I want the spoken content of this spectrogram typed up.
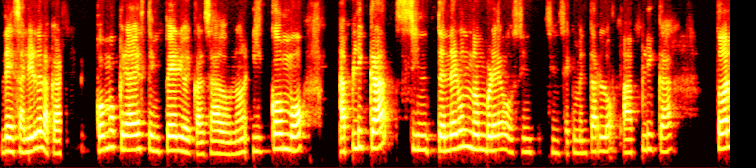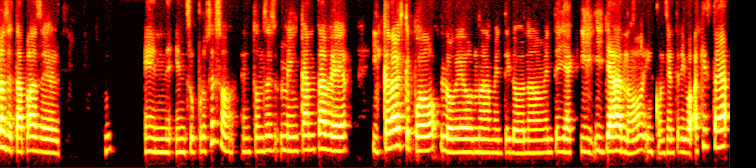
de salir de la cárcel, cómo crea este imperio de calzado, ¿no? Y cómo aplica sin tener un nombre o sin, sin segmentarlo, aplica todas las etapas del, en, en su proceso. Entonces, me encanta ver y cada vez que puedo lo veo nuevamente y lo veo nuevamente y, y, ya, ¿no? Inconsciente digo, aquí está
